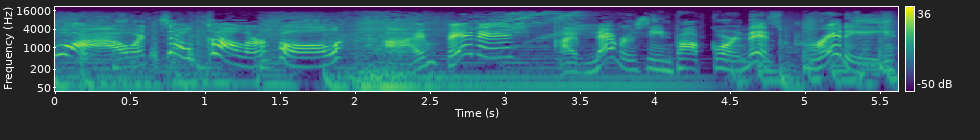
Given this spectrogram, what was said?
Wow, it's so colorful. I'm finished. I've never seen popcorn this pretty.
